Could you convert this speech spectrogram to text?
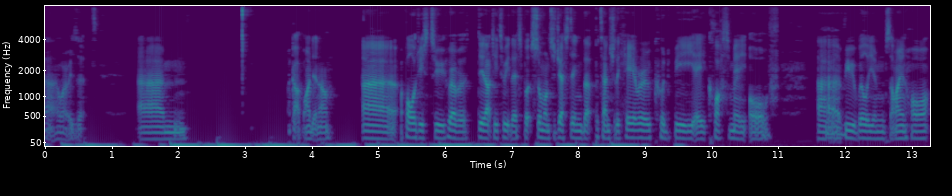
uh, "Where is it?" Um, I can't find it now. Uh, apologies to whoever did actually tweet this, but someone suggesting that potentially Hero could be a classmate of uh, Riri Williams Ironheart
